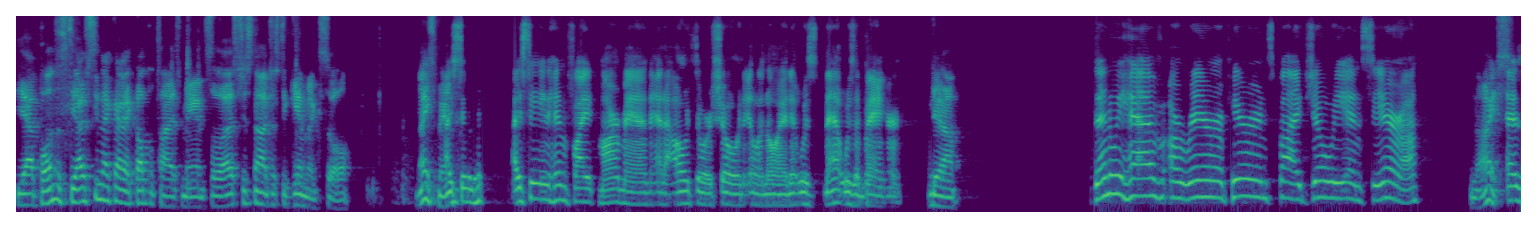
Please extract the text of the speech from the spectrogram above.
Yeah, Buns of Steel. I've seen that guy a couple times, man. So that's just not just a gimmick. So nice, man. I seen I seen him fight Marman at an outdoor show in Illinois, and it was that was a banger. Yeah. Then we have a rare appearance by Joey and Sierra, Nice. as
